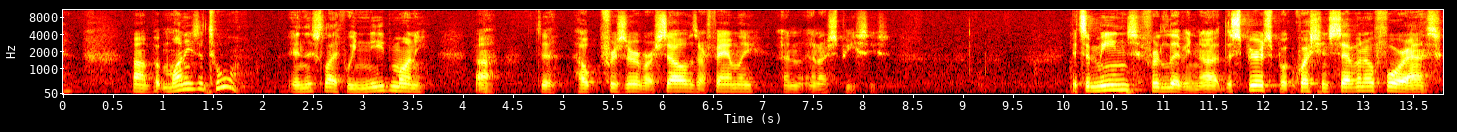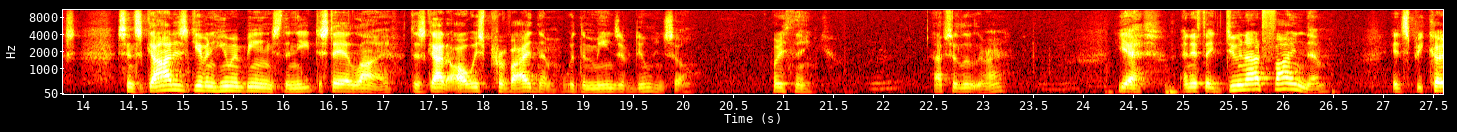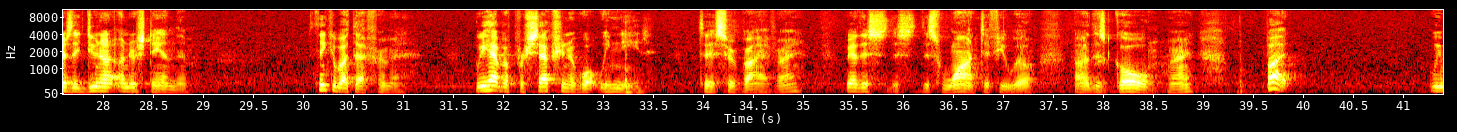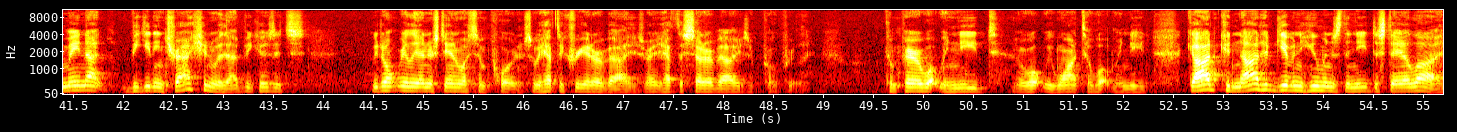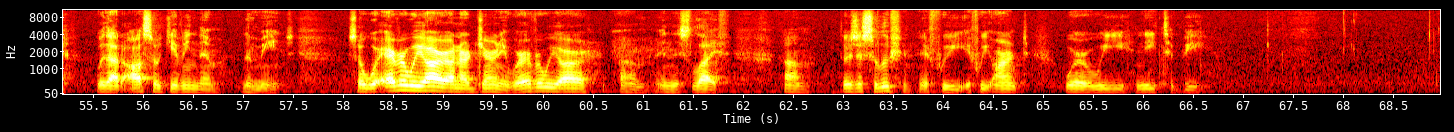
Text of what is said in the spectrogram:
Uh, but money's a tool in this life. We need money uh, to help preserve ourselves, our family, and, and our species. It's a means for living. Uh, the Spirit's Book, question 704, asks Since God has given human beings the need to stay alive, does God always provide them with the means of doing so? What do you think? Absolutely, right? Yes. And if they do not find them, it's because they do not understand them. Think about that for a minute. We have a perception of what we need, to survive, right? We have this, this, this want, if you will, uh, this goal, right? But we may not be getting traction with that because it's, we don't really understand what's important. So we have to create our values, right? You have to set our values appropriately. Compare what we need or what we want to what we need. God could not have given humans the need to stay alive without also giving them the means. So wherever we are on our journey, wherever we are um, in this life, um, there's a solution if we if we aren't where we need to be.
